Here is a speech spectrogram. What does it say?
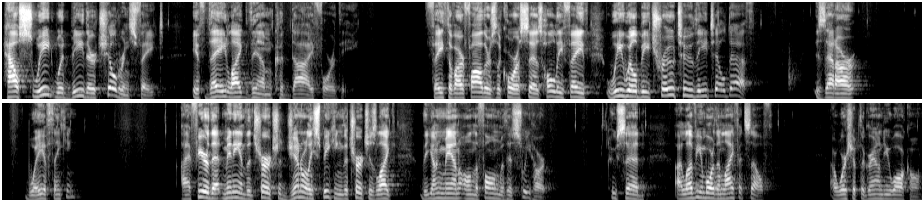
How sweet would be their children's fate if they, like them, could die for thee. Faith of our fathers, the chorus says, Holy faith, we will be true to thee till death. Is that our way of thinking? I fear that many in the church, generally speaking, the church is like the young man on the phone with his sweetheart who said, I love you more than life itself. I worship the ground you walk on.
